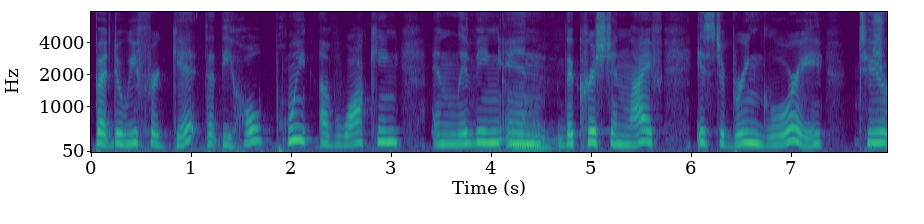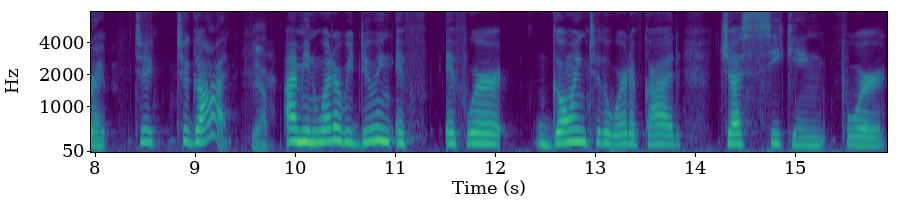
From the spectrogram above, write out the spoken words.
but do we forget that the whole point of walking and living in the Christian life is to bring glory to right. to to God? yeah. I mean, what are we doing if if we're going to the Word of God just seeking for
